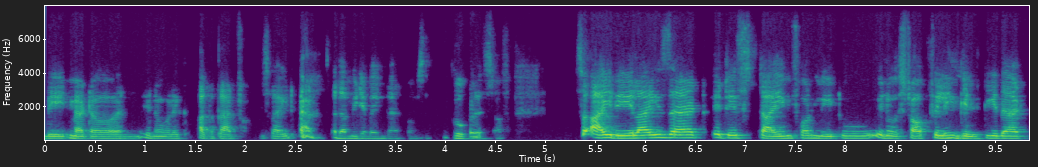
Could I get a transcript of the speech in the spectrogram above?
be it Meta and you know like other platforms, right? other media buying platforms, Google and stuff. So I realized that it is time for me to you know stop feeling guilty that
